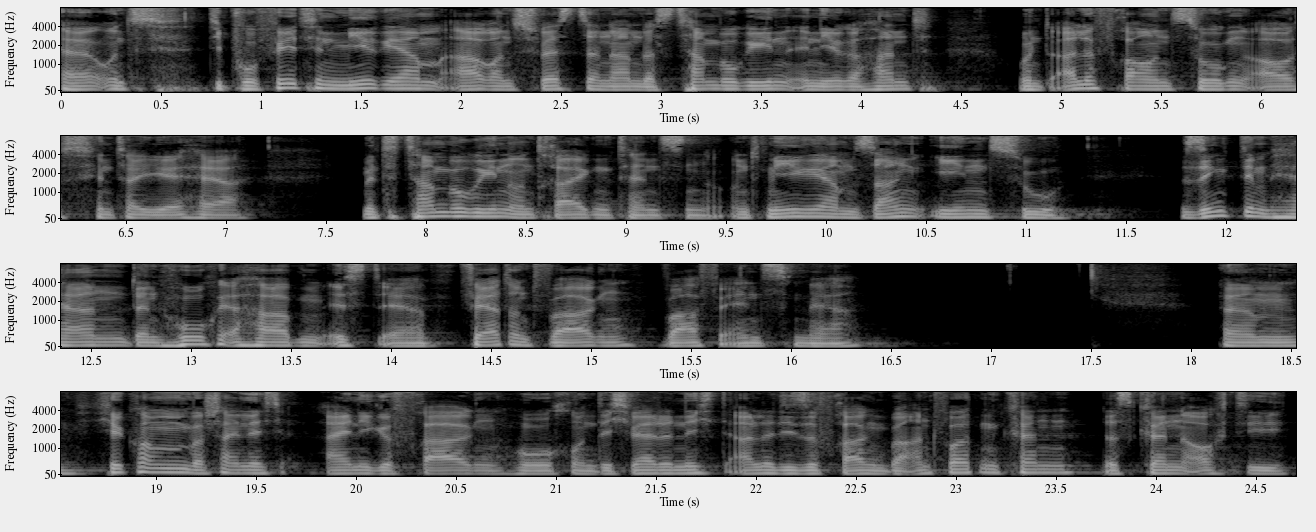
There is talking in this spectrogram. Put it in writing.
Äh, und die Prophetin Miriam, Aarons Schwester, nahm das Tambourin in ihre Hand und alle Frauen zogen aus hinter ihr her mit Tambourin und Reigentänzen. Und Miriam sang ihnen zu, Singt dem Herrn, denn hoch erhaben ist er. Pferd und Wagen warf er ins Meer. Ähm, hier kommen wahrscheinlich einige Fragen hoch und ich werde nicht alle diese Fragen beantworten können. Das können auch die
